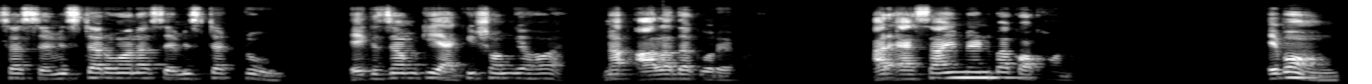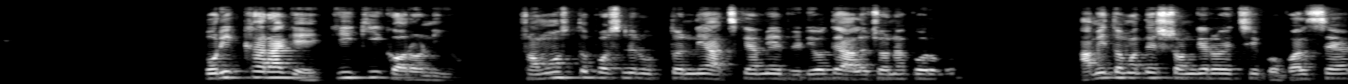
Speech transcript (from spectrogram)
স্যার, সেমিস্টার ওয়ান আর সেমিস্টার টু এক্সাম কি একই সঙ্গে হয় না আলাদা করে হয়? আর অ্যাসাইনমেন্ট বা কখন এবং পরীক্ষার আগে কি কি করণীয়? সমস্ত প্রশ্নের উত্তর নিয়ে আজকে আমি এই ভিডিওতে আলোচনা করব। আমি তোমাদের সঙ্গে রয়েছি গোপাল স্যার।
